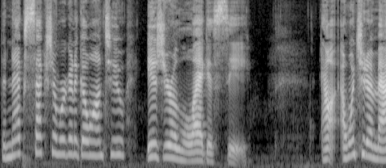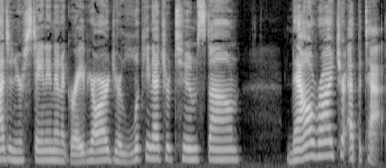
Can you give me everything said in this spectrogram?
The next section we're going to go on to is your legacy. Now, I want you to imagine you're standing in a graveyard, you're looking at your tombstone. Now write your epitaph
